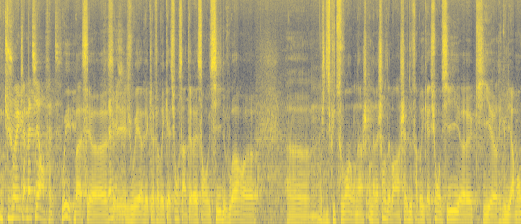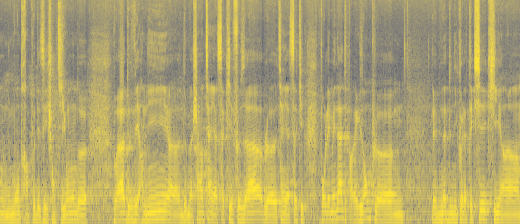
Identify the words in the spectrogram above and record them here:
Donc tu joues avec la matière en fait. Oui, bah c'est euh, jouer avec la fabrication, c'est intéressant aussi de voir. euh, euh, je discute souvent, on a, on a la chance d'avoir un chef de fabrication aussi qui régulièrement nous montre un peu des échantillons de, voilà, de vernis, de machin. Tiens, il y a ça qui est faisable. Tiens, il y a ça qui. est- Pour les Ménades, par exemple, les Ménades de Nicolas Texier, qui est un,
